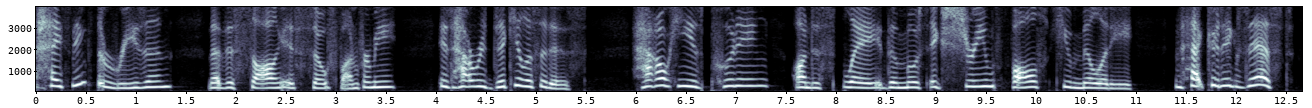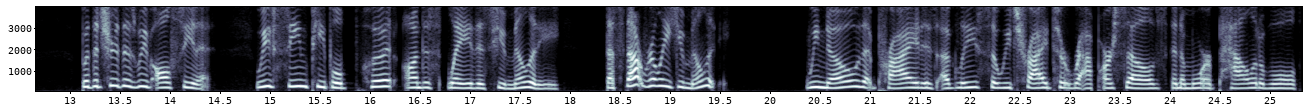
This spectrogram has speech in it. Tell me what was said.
I think the reason that this song is so fun for me is how ridiculous it is. How he is putting on display the most extreme false humility that could exist. But the truth is, we've all seen it. We've seen people put on display this humility that's not really humility. We know that pride is ugly, so we try to wrap ourselves in a more palatable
